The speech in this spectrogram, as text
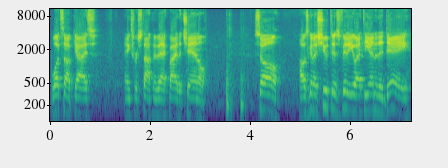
What's up guys? Thanks for stopping back by the channel. So, I was gonna shoot this video at the end of the day,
